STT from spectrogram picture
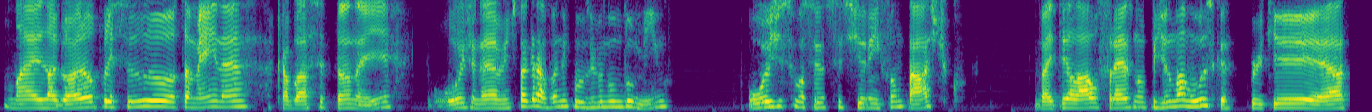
Mas agora eu preciso também, né, acabar citando aí. Hoje, né, a gente tá gravando inclusive num domingo. Hoje, se vocês assistirem Fantástico, vai ter lá o Fresno pedindo uma música, porque é a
